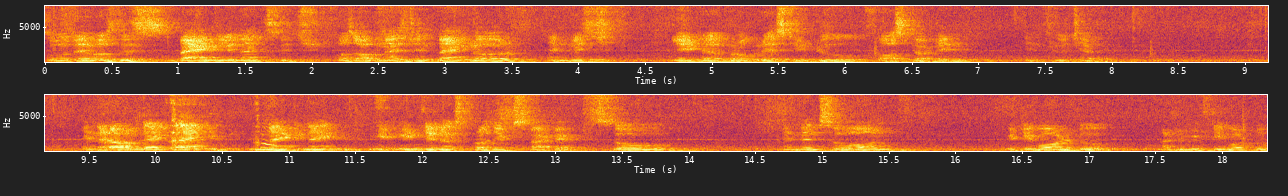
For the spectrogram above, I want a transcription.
So there was this Bang Linux which was organized in Bangalore and which later progressed into FOSS.in in future. And around that time, in 99, IndLinux project started. So, and then so on, it evolved to, ultimately what to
